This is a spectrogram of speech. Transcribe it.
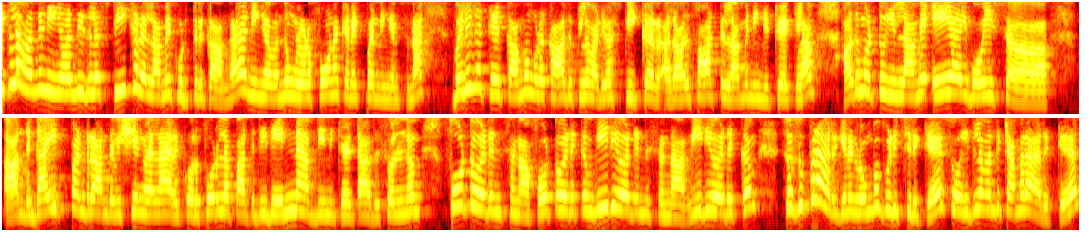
இதில் வந்து நீங்கள் வந்து இதில் ஸ்பீக்கர் எல்லாமே கொடுத்துருக்காங்க. நீங்கள் வந்து உங்களோட ஃபோனை கனெக்ட் பண்ணீங்கன்னு சொன்னால் வெளியில் கேட்காம உங்களோட காதுக்குள்ளே வடிவாக ஸ்பீக்கர் அதாவது பாட்டு எல்லாமே நீங்கள் கேட்கலாம். அது மட்டும் இல்லாமல் ஏஐ வாய்ஸ் அந்த கைட் பண்ணுற அந்த விஷயங்கள் எல்லாம் இருக்குது ஒரு பொருளை பார்த்துட்டு இது என்ன அப்படின்னு கேட்டால் அது சொல்லும் ஃபோட்டோ எடுன்னு சொன்னால் ஃபோட்டோ எடுக்கும் வீடியோ எடுன்னு சொன்னால் வீடியோ எடுக்கும். ஸோ சூப்பராக இருக்குது எனக்கு ரொம்ப பிடிச்சிருக்கு. ஸோ இதில் வந்து கேமரா இருக்குது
